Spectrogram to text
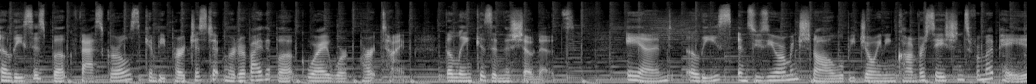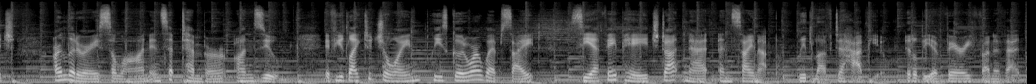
Elise's book, Fast Girls, can be purchased at Murder by the Book, where I work part time. The link is in the show notes. And Elise and Susie Orman Schnall will be joining Conversations from a Page, our literary salon, in September on Zoom. If you'd like to join, please go to our website, cfapage.net, and sign up. We'd love to have you. It'll be a very fun event.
